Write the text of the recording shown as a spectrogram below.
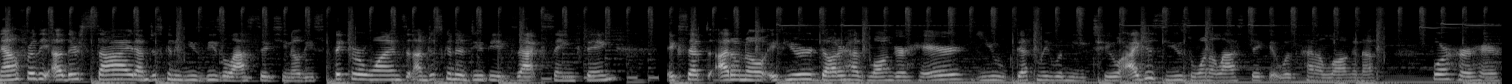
Now for the other side, I'm just gonna use these elastics, you know, these thicker ones, and I'm just gonna do the exact same thing, except I don't know, if your daughter has longer hair, you definitely would need two. I just used one elastic, it was kind of long enough for her hair.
